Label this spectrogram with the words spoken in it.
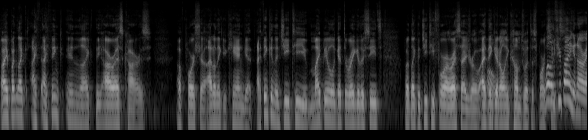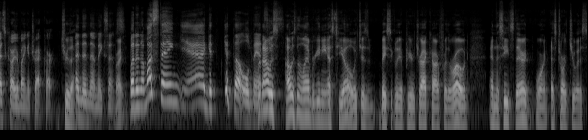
All right, but like I, I think in like the RS cars of Porsche, I don't think you can get. I think in the GT you might be able to get the regular seats, but like the GT4 RS I drove, I think Oh. it only comes with the sports Well, if you're buying an RS car, you're buying a track car. True that. And then that makes sense. Right. But in a Mustang, yeah, get get the old man. But I was seats. I was in the Lamborghini STO, which is basically a pure track car for the road, and the seats there weren't as tortuous.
